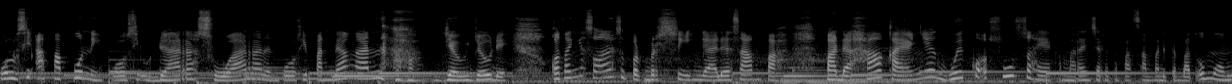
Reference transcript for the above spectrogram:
Polusi apa pun nih, polusi udara, suara, dan polusi pandangan. Jauh-jauh deh. Kotanya soalnya super bersih, nggak ada sampah. Padahal kayaknya gue kok susah ya kemarin cari tempat sampah di tempat umum.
